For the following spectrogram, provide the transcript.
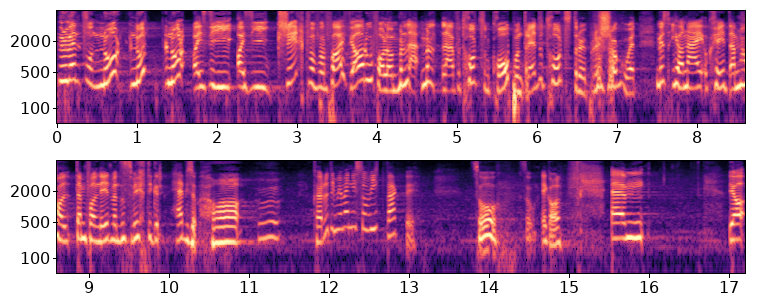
wir wollen so nur, nur, nur unsere, unsere Geschichte von vor fünf Jahren aufholen. Wir, wir laufen kurz zum Coop und reden kurz darüber. Das ist schon gut. Wir, ja, nein, okay, in dem, halt, dem Fall nicht, wenn das wichtiger... Hä, wieso? Ha. Hört ihr mich, wenn ich so weit weg bin? So, so, egal. Ähm, ja,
